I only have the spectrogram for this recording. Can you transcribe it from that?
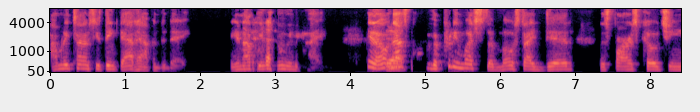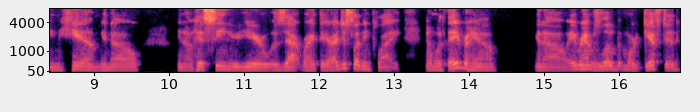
"How many times do you think that happened today? You're not the only guy." You know, yeah. and that's the pretty much the most I did as far as coaching him. You know, you know, his senior year was that right there. I just let him play, and with Abraham, you know, Abraham was a little bit more gifted.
